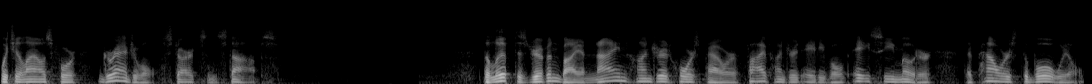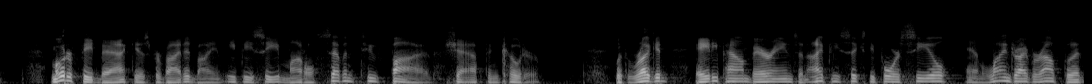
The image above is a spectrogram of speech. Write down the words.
which allows for gradual starts and stops. The lift is driven by a 900 horsepower 580 volt AC motor that powers the bull wheel. Motor feedback is provided by an EPC Model 725 shaft encoder. With rugged 80-pound bearings, an IP64 seal, and line driver output,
